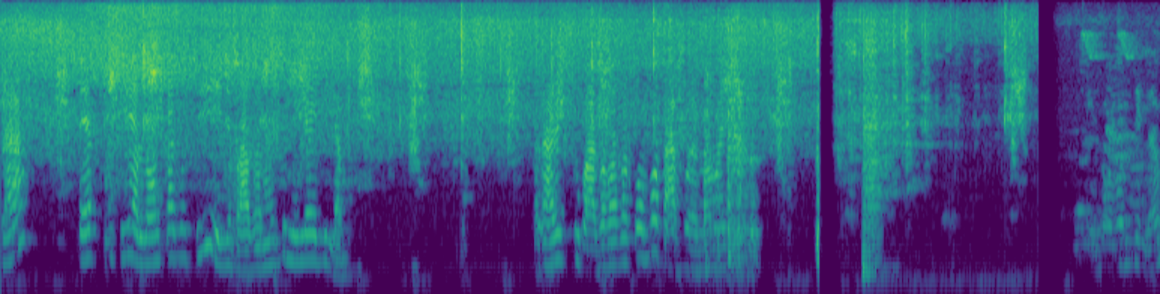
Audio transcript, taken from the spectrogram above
তা পেঁয়াজ কুচি আর লঙ্কা কুচি, এই যে বাজার মধ্যে মিলাই দিলাম। আর একটু বাজা বাজা করব, তারপরে নামাই দিব। দিলাম।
